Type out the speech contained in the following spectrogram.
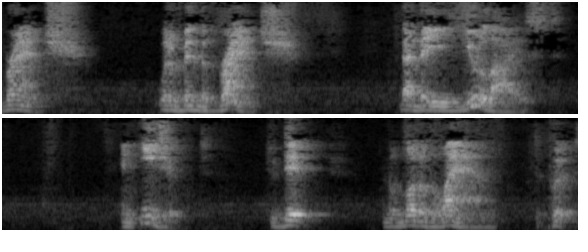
branch would have been the branch that they utilized in Egypt to dip in the blood of the lamb to put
